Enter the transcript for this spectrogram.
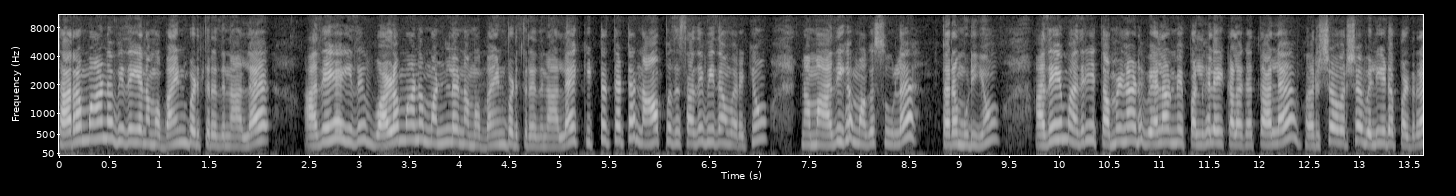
தரமான விதையை நம்ம பயன்படுத்துறதுனால அதே இது வளமான மண்ணில் நம்ம பயன்படுத்துறதுனால கிட்டத்தட்ட நாற்பது சதவீதம் வரைக்கும் நம்ம அதிக மகசூலை பெற முடியும். அதே மாதிரி தமிழ்நாடு வேளாண்மை பல்கலைக்கழகத்தால் வருஷ வருஷம் வெளியிடப்படுற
